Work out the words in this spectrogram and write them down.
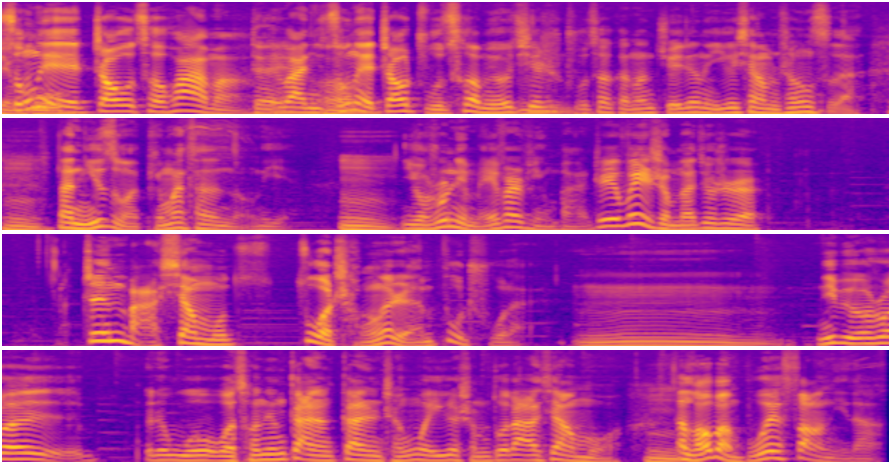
你总得招策划嘛，对对吧？你总得招主策嘛，尤其是嗯主策可能决定了一个项目生死，嗯那你怎么评判他的能力？嗯有时候你没法评判，这为什么呢？就是真把项目做成的人不出来。嗯你比如说，呃我我曾经干干成过一个什么多大的项目，嗯那老板不会放你的，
